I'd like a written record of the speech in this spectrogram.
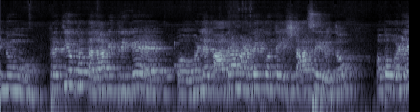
ಇನ್ನು ಪ್ರತಿಯೊಬ್ಬ ಕಲಾವಿದರಿಗೆ ಒಳ್ಳೆ ಪಾತ್ರ ಮಾಡಬೇಕು ಅಂತ ಎಷ್ಟು ಆಸೆ ಇರುತ್ತೋ, ಒಬ್ಬ ಒಳ್ಳೆ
